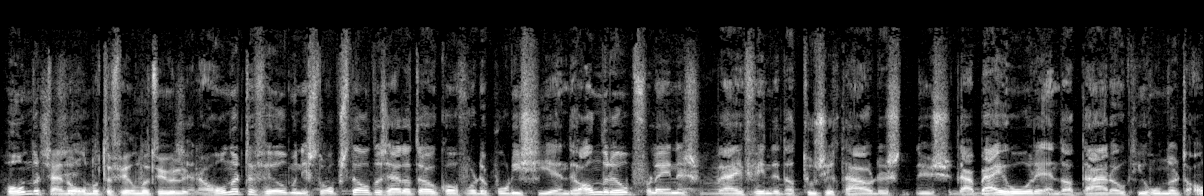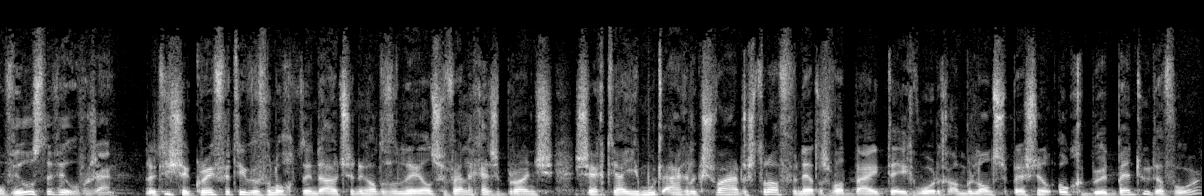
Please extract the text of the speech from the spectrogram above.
100 dat zijn er 100 te veel natuurlijk. zijn er 100 te veel. Minister Opstelten zei dat ook al voor de politie en de andere hulpverleners. Wij vinden dat toezichthouders dus daarbij horen... en dat daar ook die 100 al veel te veel voor zijn. Letitia Griffith, die we vanochtend in de uitzending hadden... van de Nederlandse veiligheidsbranche, zegt... ja, je moet eigenlijk zwaarder straffen. Net als wat bij tegenwoordig ambulancepersoneel ook gebeurt. Bent u daarvoor?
